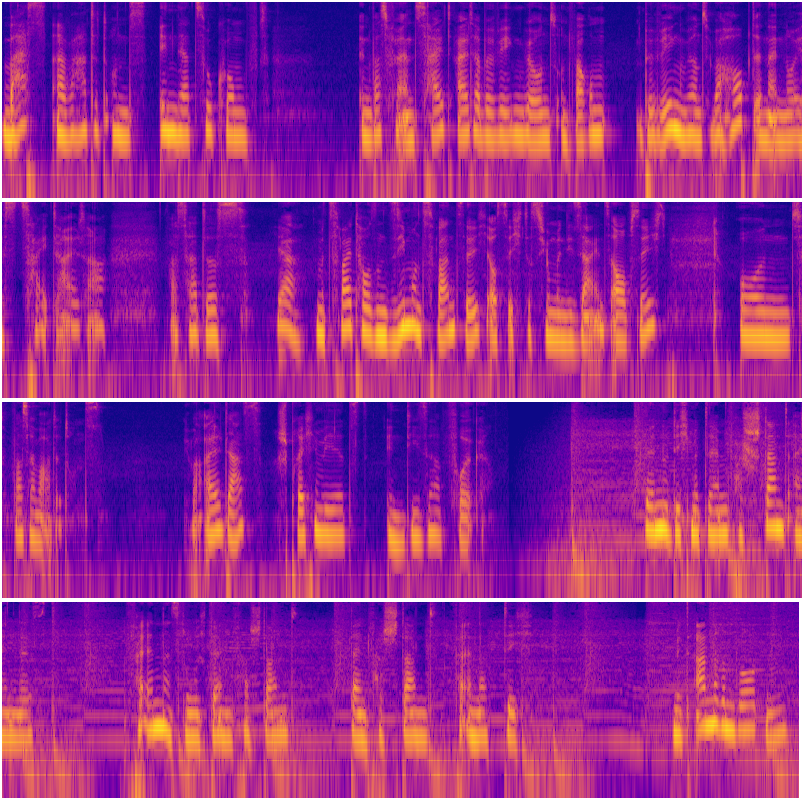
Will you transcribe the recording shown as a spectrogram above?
Was erwartet uns in der Zukunft? In was für ein Zeitalter bewegen wir uns und warum bewegen wir uns überhaupt in ein neues Zeitalter? Was hat es ja mit 2027 aus Sicht des Human Designs auf sich und was erwartet uns? Über all das sprechen wir jetzt in dieser Folge. Wenn du dich mit deinem Verstand einlässt, veränderst du nicht deinen Verstand. Dein Verstand verändert dich. Mit anderen Worten,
